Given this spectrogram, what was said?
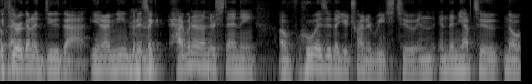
if you're gonna do that. You know what I mean? But it's like having an understanding of who is it that you're trying to reach to, and and then you have to you know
